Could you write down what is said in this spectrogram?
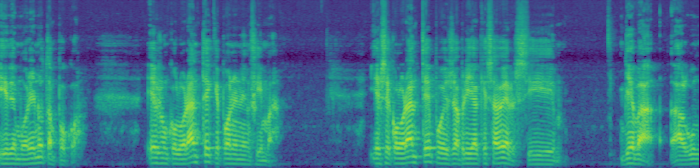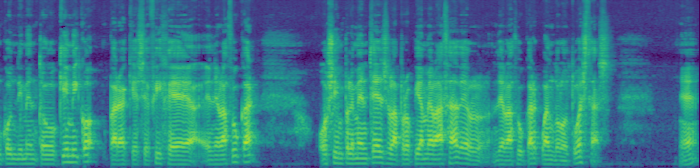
y de moreno tampoco. Es un colorante que ponen encima. Y ese colorante pues habría que saber si lleva algún condimento químico para que se fije en el azúcar o simplemente es la propia melaza del, azúcar cuando lo tuestas. ¿eh?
